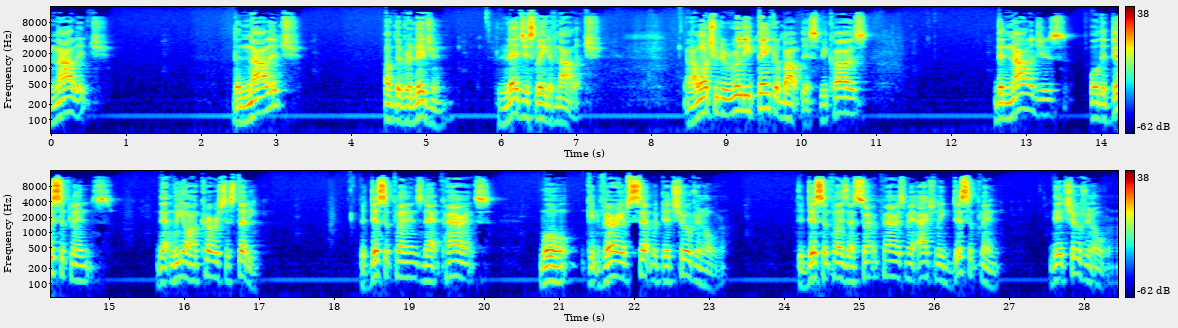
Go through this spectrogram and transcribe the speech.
knowledge, the knowledge of the religion, legislative knowledge. And I want you to really think about this because the knowledges or the disciplines that we are encouraged to study, the disciplines that parents will get very upset with their children over, the disciplines that certain parents may actually discipline their children over.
